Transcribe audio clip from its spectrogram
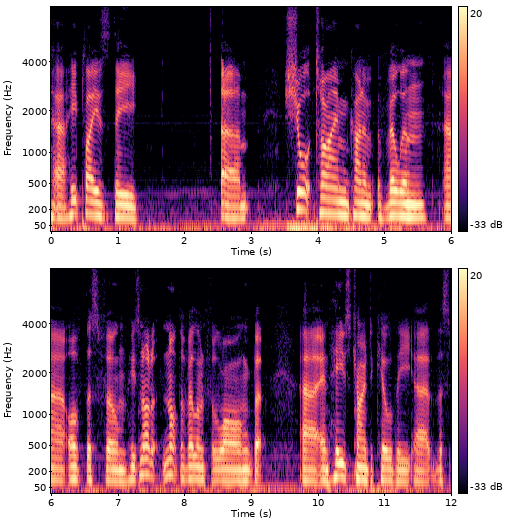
Uh, he plays the um, short time kind of villain uh, of this film. He's not not the villain for long, but uh, and he's trying to kill the uh, this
